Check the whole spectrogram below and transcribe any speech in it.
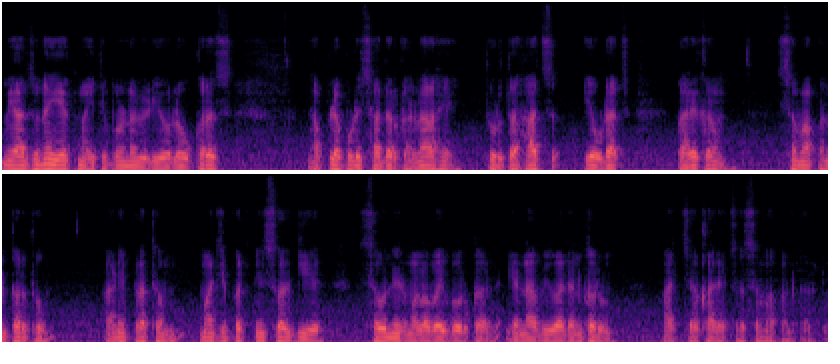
मी अजूनही एक माहितीपूर्ण व्हिडिओ लवकरच आपल्यापुढे सादर करणार आहे. तूर्त हाच एवढाच कार्यक्रम समापन करतो. आणि प्रथम माझी पत्नी स्वर्गीय सौ निर्मलाबाई बोरकर यांना अभिवादन करून आजच्या कार्याचं समापन करतो.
